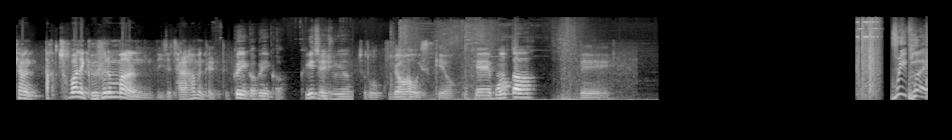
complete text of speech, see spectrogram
그냥 딱 초반에 그 흐름만 이제 잘 하면 될 듯. 그니까 그니까 그게 제일 네. 중요한. 저도 구경하고 있을게요. 오케이 고맙다. 네. Replay.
